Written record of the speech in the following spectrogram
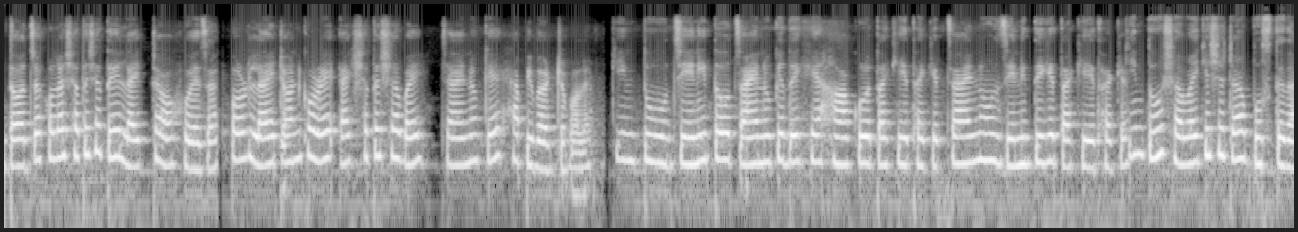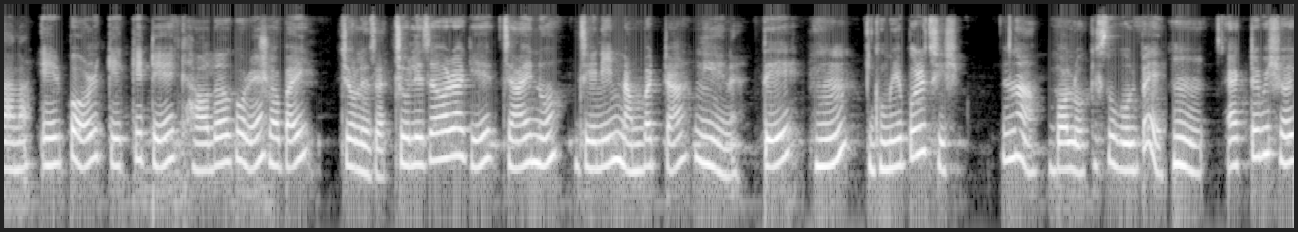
দরজা খোলার সাথে সাথে লাইটটা অফ হয়ে যায়। পর লাইট অন করে একসাথে সবাই চাইনুকে হ্যাপি বার্থডে বলে। কিন্তু জেনি তো চাইনুকে দেখে হাঁ করে তাকিয়ে থাকে। চাইনু জেনির দিকে তাকিয়ে থাকে। কিন্তু সবাইকে সেটা বুঝতে দেয় না। এরপর কেক কেটে খাওয়া দাওয়া করে সবাই চলে যায়। চলে যাওয়ার আগে চাইনু জেনির নাম্বারটা নিয়ে নেয়। তে, হুম, ঘুমিয়ে পড়েছিস? না, বলো, কিছু বলবে? হুম একটা বিষয়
